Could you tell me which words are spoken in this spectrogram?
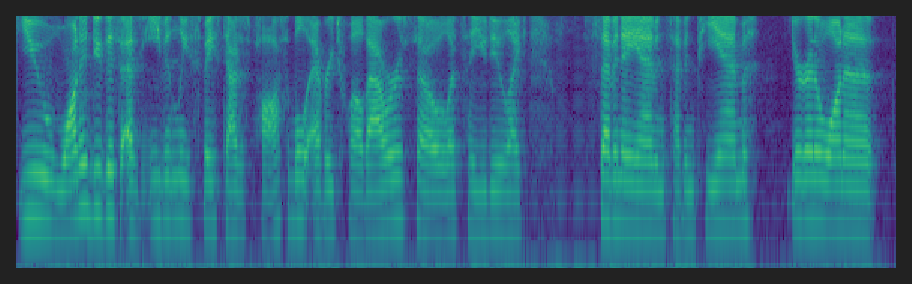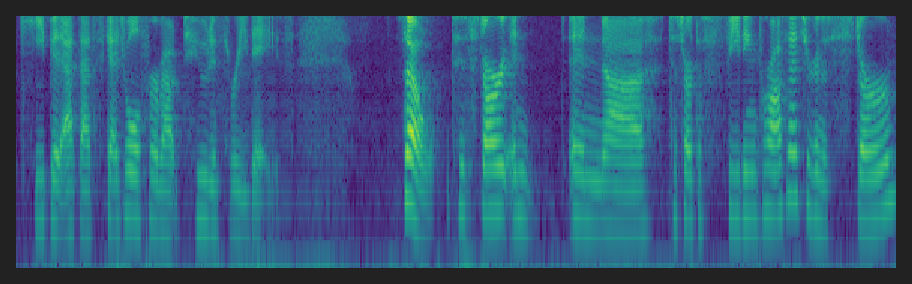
You want to do this as evenly spaced out as possible every 12 hours. So let's say you do like 7 a.m. and 7 p.m. You're going to want to keep it at that schedule for about two to three days. So to start and and uh, to start the feeding process, you're going to stir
